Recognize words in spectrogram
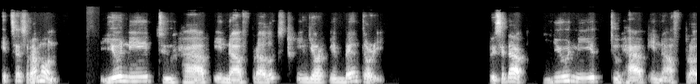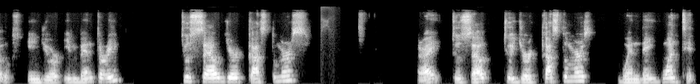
it says Ramon, you need to have enough products in your inventory. Listen up, you need to have enough products in your inventory to sell your customers, right? To sell to your customers when they want it.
